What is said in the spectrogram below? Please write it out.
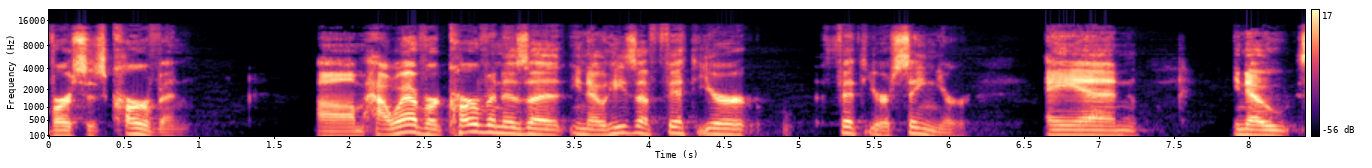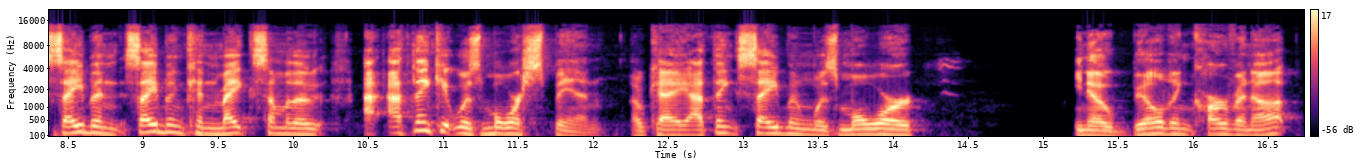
versus Kirven. Um, however, Kirven is a you know he's a fifth year fifth year senior, and you know Saban Saban can make some of those. I, I think it was more spin. Okay, I think Saban was more, you know, building Kirven up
